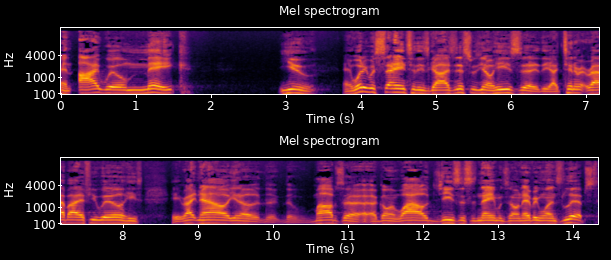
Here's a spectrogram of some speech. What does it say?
and I will make you. And what he was saying to these guys, this was, you know, he's the itinerant rabbi, if you will. He's, right now, you know, the, the mobs are, are, going wild. Jesus' name is on everyone's lips.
